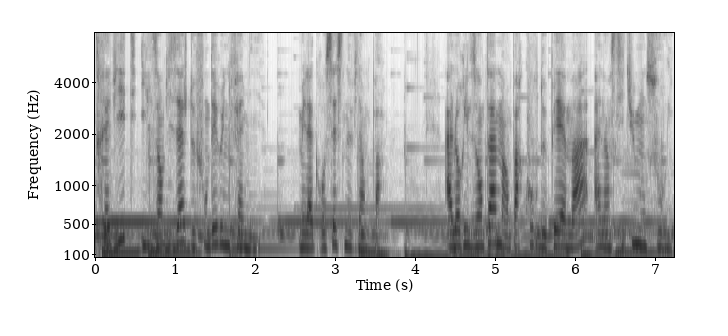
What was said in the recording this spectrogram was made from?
Très vite, ils envisagent de fonder une famille, mais la grossesse ne vient pas. Alors ils entament un parcours de PMA à l'Institut Montsouris.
